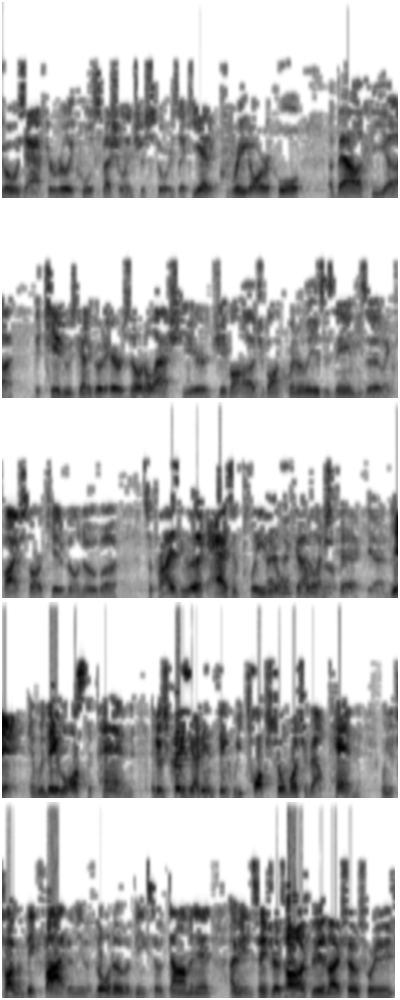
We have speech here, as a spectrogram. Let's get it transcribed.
goes after really cool special interest stories. Like he had a great article about the uh the kid who's going to go to Arizona last year, Jahvon uh, Jahvon Quinerly is his name. He's a like a five star kid at Villanova. Surprisingly, like hasn't played at all for Villanova. tech, yeah. Yeah, and when they lost to Penn, and it was crazy. I didn't think we talked so much about Penn when you're talking Big Five. I mean, with Villanova being so dominant. I mean, St. Joe's Hawks being like so sweet.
